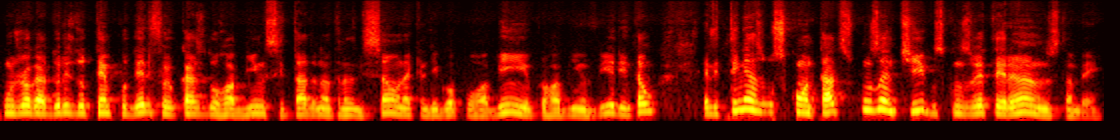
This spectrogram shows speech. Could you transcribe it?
com jogadores do tempo dele, foi o caso do Robinho citado na transmissão, né, que ligou para o Robinho, para o Robinho vir. Então, ele tem os contatos com os antigos, com os veteranos também.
